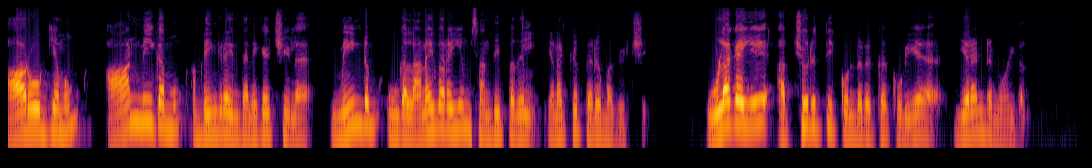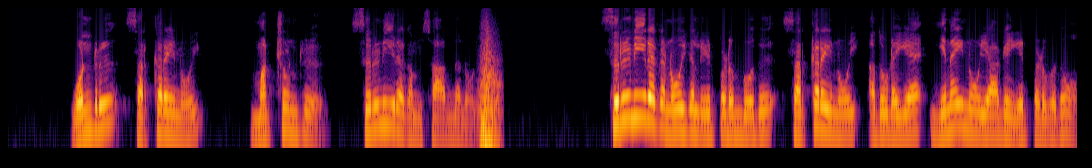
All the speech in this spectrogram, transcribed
ஆரோக்கியமும் ஆன்மீகமும் அப்படிங்கிற இந்த நிகழ்ச்சியில் மீண்டும் உங்கள் அனைவரையும் சந்திப்பதில் எனக்கு பெருமகிழ்ச்சி. உலகையே அச்சுறுத்தி கொண்டிருக்கக்கூடிய இரண்டு நோய்கள். ஒன்று சர்க்கரை நோய் மற்றொன்று சிறுநீரகம் சார்ந்த நோய். சிறுநீரக நோய்கள் ஏற்படும்போது சர்க்கரை நோய் அதுடைய இணை நோயாக ஏற்படுவதும்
